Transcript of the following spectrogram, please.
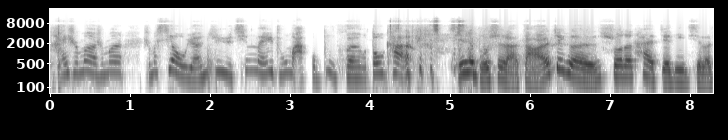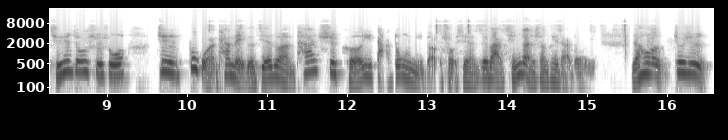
还什么什么什么校园剧、青梅竹马，我不分，我都看。其实不是了，枣儿这个说的太接地气了，其实就是说。这不管他哪个阶段，他是可以打动你的，首先对吧？情感上可以打动你，然后就是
